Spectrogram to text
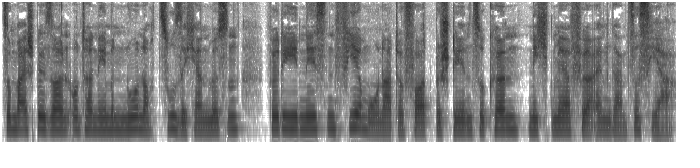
Zum Beispiel sollen Unternehmen nur noch zusichern müssen, für die nächsten vier Monate fortbestehen zu können, nicht mehr für ein ganzes Jahr.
